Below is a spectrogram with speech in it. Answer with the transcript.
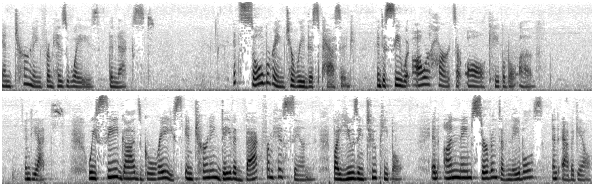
and turning from his ways the next. It's sobering to read this passage and to see what our hearts are all capable of. And yet, we see God's grace in turning David back from his sin by using two people an unnamed servant of Nabal's and Abigail.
